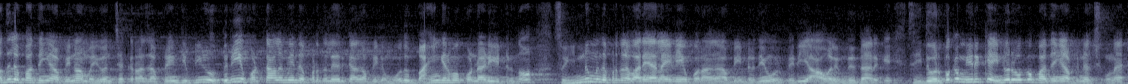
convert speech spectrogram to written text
அதில் பார்த்தீங்க அப்படின்னா நம்ம யுவன் சக்கரராஜா பிரேம்ஜி இப்படின்னு ஒரு பெரிய பட்டாளமே இந்த படத்தில் இருக்காங்க அப்படின்னும் போது பயங்கரமாக கொண்டாடிட்டு இருந்தோம். ஸோ இன்னும் இந்த படத்தில் வேற யாரெல்லாம் இணைய போகிறாங்க அப்படின்றதையும் ஒரு பெரிய ஆவல் இருந்து தான் இருக்குது ஸோ இது ஒரு பக்கம் இருக்க இன்னொரு பக்கம் பார்த்தீங்க அப்படின்னு வச்சுக்கோங்களேன்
